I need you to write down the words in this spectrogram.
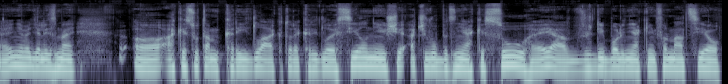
Hej. Nevedeli sme, uh, aké sú tam krídla, ktoré krídlo je silnejšie a či vôbec nejaké sú. Hej. A vždy boli nejaké informácie o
